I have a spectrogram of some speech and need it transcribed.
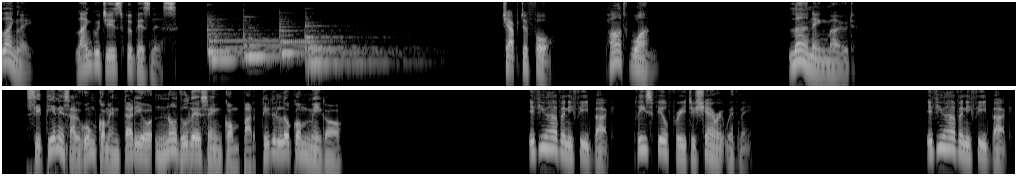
Blangley, Languages for Business. Chapter 4, Part 1 Learning Mode. Si tienes algún comentario, no dudes en compartirlo conmigo. If you have any feedback, please feel free to share it with me. If you have any feedback,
